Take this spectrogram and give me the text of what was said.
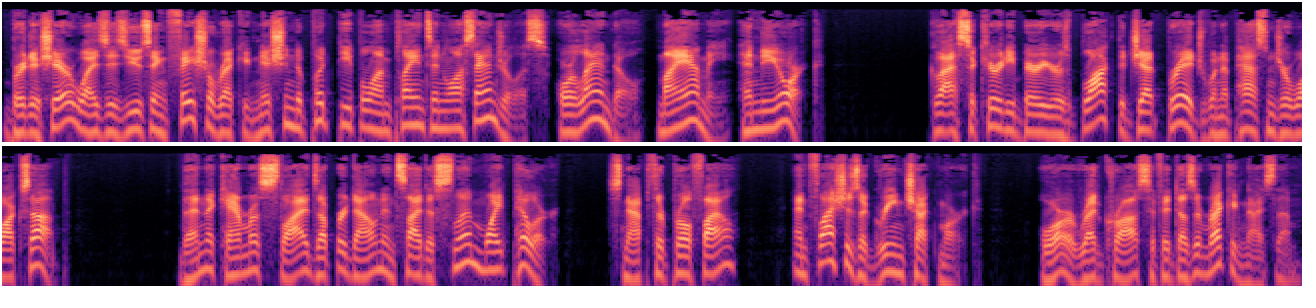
British Airways is using facial recognition to put people on planes in Los Angeles, Orlando, Miami, and New York. Glass security barriers block the jet bridge when a passenger walks up. Then a camera slides up or down inside a slim white pillar, snaps their profile, and flashes a green check mark or a red cross if it doesn't recognize them.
